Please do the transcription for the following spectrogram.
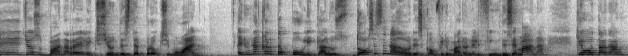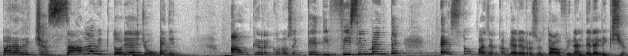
de ellos van a reelección de este próximo año. En una carta pública, los 12 senadores confirmaron el fin de semana que votarán para rechazar la victoria de Joe Biden, aunque reconocen que difícilmente esto vaya a cambiar el resultado final de la elección.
